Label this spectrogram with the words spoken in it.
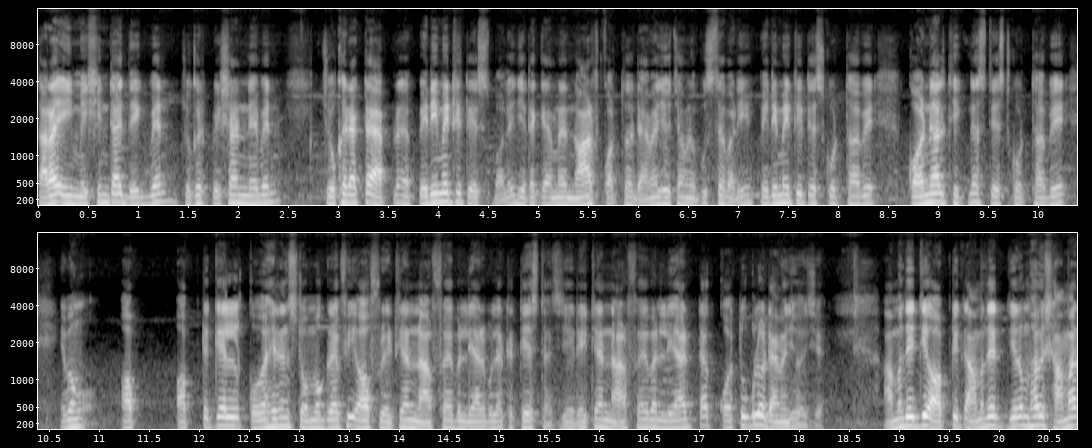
তারা এই মেশিনটায় দেখবেন, চোখের প্রেশার নেবেন। চোখের একটা পেরিমেট্রি টেস্ট বলে, যেটাকে আমরা নার্ভ কতটা ড্যামেজ হচ্ছে আমরা বুঝতে পারি। পেরিমেট্রি টেস্ট করতে হবে কর্নাল থিকনেস টেস্ট করতে হবে এবং optical coherence tomography of retinal nerve fibre layer বলে একটা টেস্ট আছে। যে রেটিনাল নার্ভ ফাইবার লেয়ারটা কতগুলো ড্যামেজ হয়েছে। আমাদের যে অপটিক আমাদের যেরকমভাবে সামার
